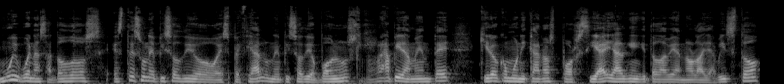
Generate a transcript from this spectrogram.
Muy buenas a todos, este es un episodio especial, un episodio bonus. Rápidamente quiero comunicaros por si hay alguien que todavía no lo haya visto,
